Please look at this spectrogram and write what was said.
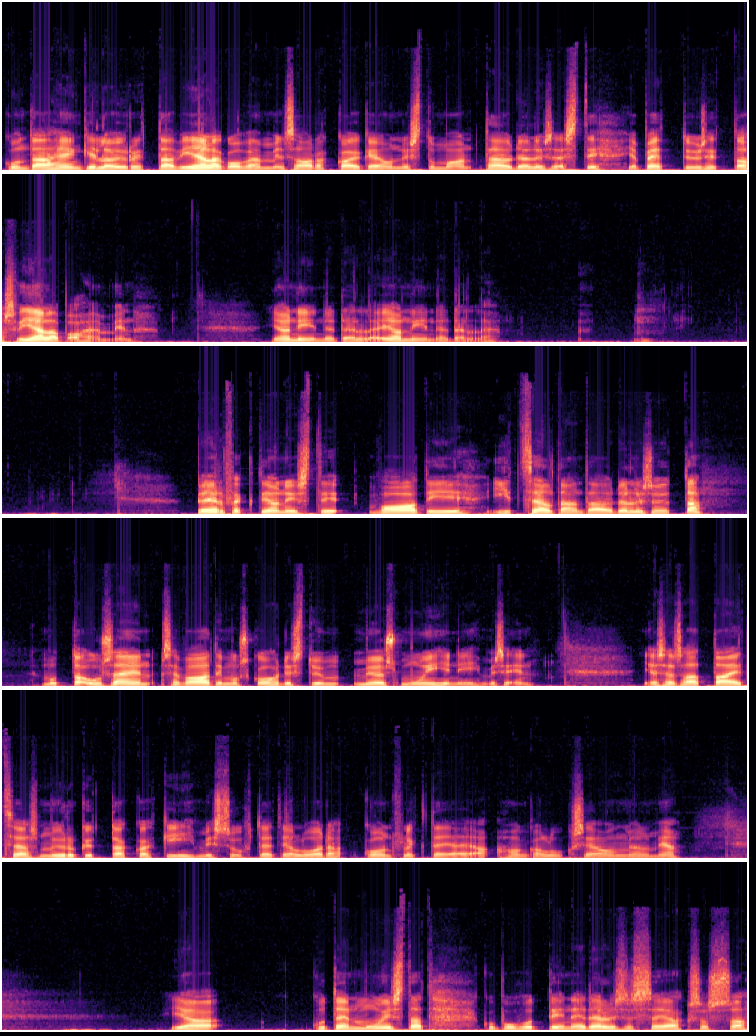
kun tämä henkilö yrittää vielä kovemmin saada kaiken onnistumaan täydellisesti ja pettyy sitten taas vielä pahemmin. Ja niin edelleen, ja niin edelleen. Perfektionisti vaatii itseltään täydellisyyttä, mutta usein se vaatimus kohdistuu myös muihin ihmisiin. Ja se saattaa itse asiassa myrkyttää kaikki ihmissuhteet ja luoda konflikteja ja hankaluuksia ongelmia. Ja kuten muistat, kun puhuttiin edellisessä jaksossa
